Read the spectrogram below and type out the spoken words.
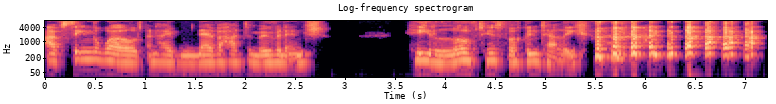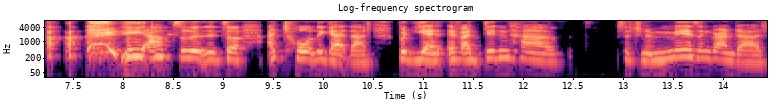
i've seen the world and i've never had to move an inch he loved his fucking telly he absolutely so i totally get that but yeah if i didn't have such an amazing granddad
